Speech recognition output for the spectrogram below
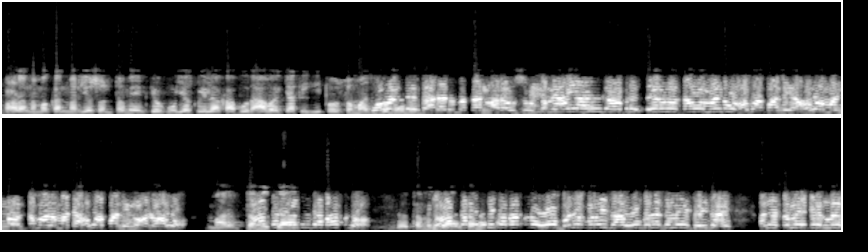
ભાડાના મકાનમાં રહ્યો છો ને તમે એમ કહો હું એકવી લાખ આપું આવે ક્યાંથી? ઈ તો સમાજ કોઈ ગમે તે તે- ભાડાના મકાનમાં રહું છું. તમે અહીંયા આવીને તો આપણે તાવો માંડવો હવા પાણી હવામાનનો તમારા માટે હવા પાણીનો. હાલો આવો તમે ન ભલે ગમે થઈ જાય. અને તમે કે મને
